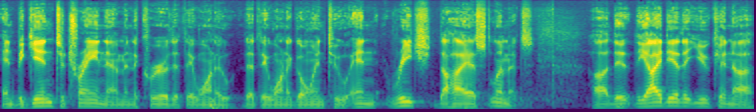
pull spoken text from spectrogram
and begin to train them in the career that they want to that they want to go into and reach the highest limits. Uh, the the idea that you can uh,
